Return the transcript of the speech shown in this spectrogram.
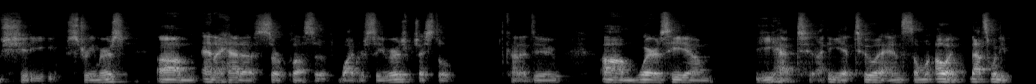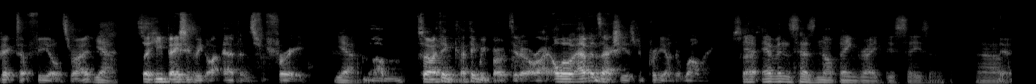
shitty streamers. Um, and I had a surplus of wide receivers, which I still kind of do. Um, whereas he um, he had I think he had Tua and someone. Oh, and that's when he picked up Fields, right? Yeah, So he basically got Evans for free. yeah. Um, so I think I think we both did it all right. Although Evans actually has been pretty underwhelming. So Evans has not been great this season. Um, Yeah.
